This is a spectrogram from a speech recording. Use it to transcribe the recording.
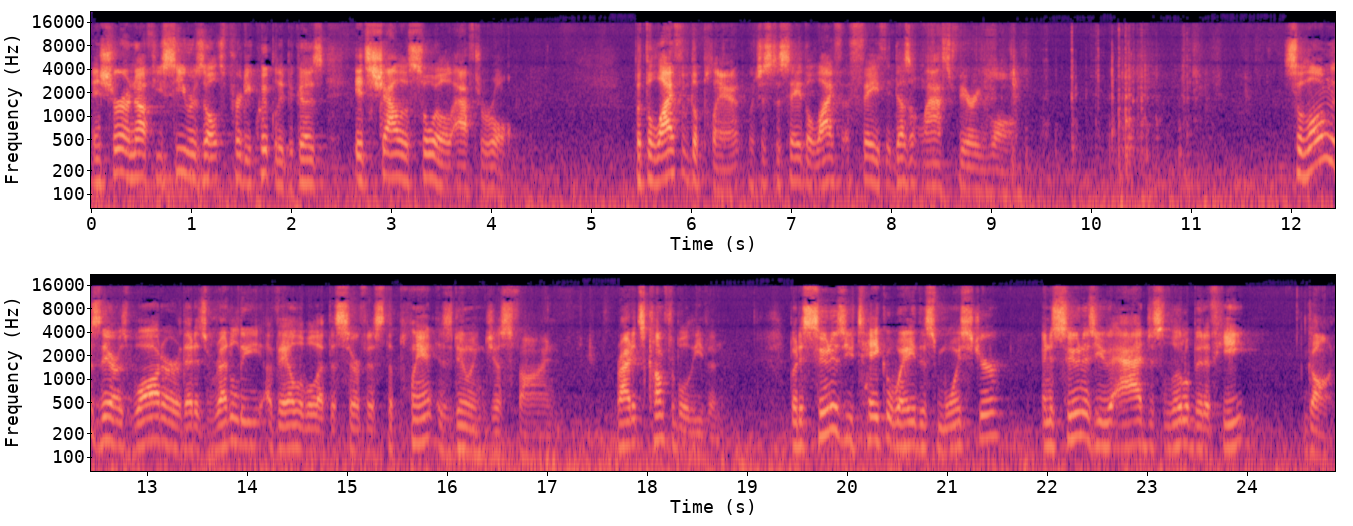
And sure enough, you see results pretty quickly because it's shallow soil after all. But the life of the plant, which is to say the life of faith, it doesn't last very long. So long as there is water that is readily available at the surface, the plant is doing just fine. Right? It's comfortable even. But as soon as you take away this moisture, and as soon as you add just a little bit of heat, gone.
